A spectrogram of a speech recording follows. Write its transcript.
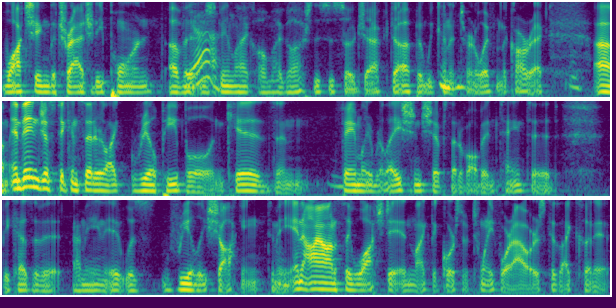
Watching the tragedy porn of it and just being like, oh my gosh, this is so jacked up, and we couldn't mm-hmm. turn away from the car wreck. Mm-hmm. Um, and then just to consider like real people and kids and family relationships that have all been tainted because of it. I mean, it was really shocking to me. And I honestly watched it in like the course of 24 hours because I couldn't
